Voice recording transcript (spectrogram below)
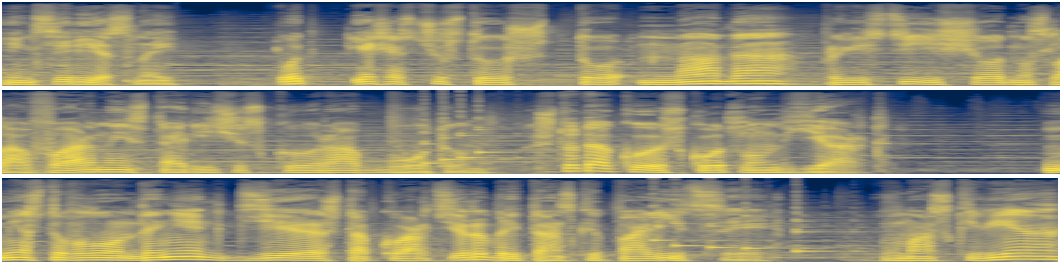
интересный. Вот я сейчас чувствую, что надо провести еще одну словарно-историческую работу. Что такое Скотланд-Ярд? Место в Лондоне, где штаб-квартира британской полиции – в Москве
